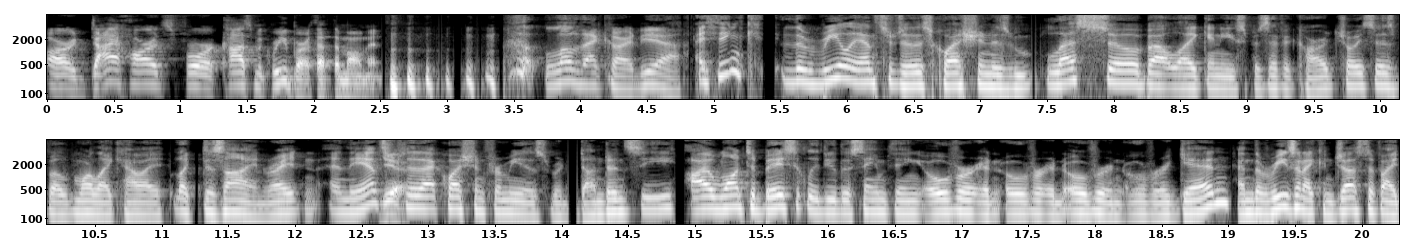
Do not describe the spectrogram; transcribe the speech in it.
are diehards for Cosmic Rebirth at the moment. Love that card. Yeah. I think the real answer to this question is less so about like any specific card choices, but more like how I like design, right? And the answer Yeah. to that question for me is redundancy. I want to basically do the same thing over and over and over and over again. And the reason I can justify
